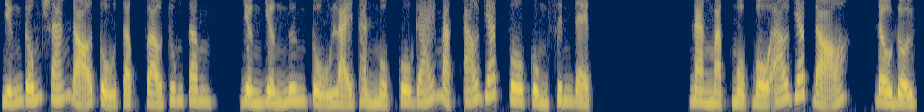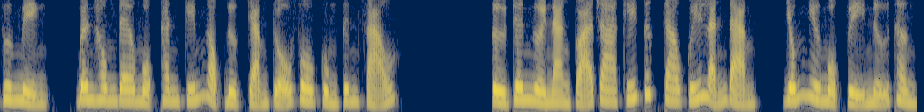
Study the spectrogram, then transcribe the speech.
những đốm sáng đỏ tụ tập vào trung tâm, dần dần ngưng tụ lại thành một cô gái mặc áo giáp vô cùng xinh đẹp. Nàng mặc một bộ áo giáp đỏ, đầu đội vương miệng, bên hông đeo một thanh kiếm ngọc được chạm trổ vô cùng tinh xảo. Từ trên người nàng tỏa ra khí tức cao quý lãnh đạm, giống như một vị nữ thần.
